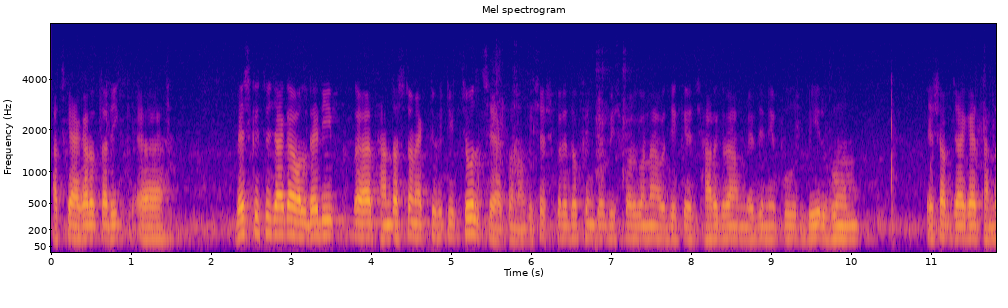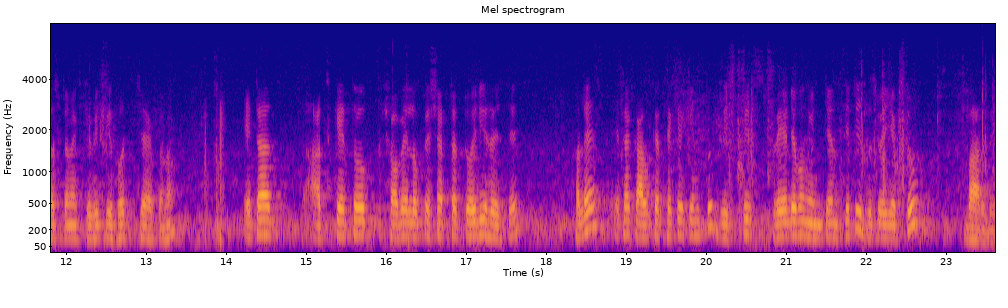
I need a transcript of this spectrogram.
আজকে এগারো তারিখ বেশ কিছু জায়গায় অলরেডি থান্ডারস্টম অ্যাক্টিভিটি চলছে এখনও বিশেষ করে দক্ষিণ চব্বিশ পরগনা, ওদিকে ঝাড়গ্রাম, মেদিনীপুর, বীরভূম, এসব জায়গায় থান্ডারস্টম অ্যাক্টিভিটি হচ্ছে এখনও এটা আজকে তো সবে লো প্রেশারটা তৈরি হয়েছে, ফলে এটা কালকে থেকে কিন্তু বৃষ্টির স্প্রেড এবং ইন্টেন্সিটি দুটোই একটু বাড়বে।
